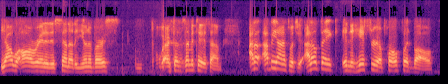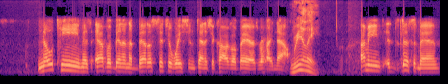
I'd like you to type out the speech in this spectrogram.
Y'all were already the center of the universe. Because let me tell you something. I don't. I'll be honest with you. I don't think in the history of pro football, no team has ever been in a better situation than the Chicago Bears right now. Really? I mean, listen, man.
